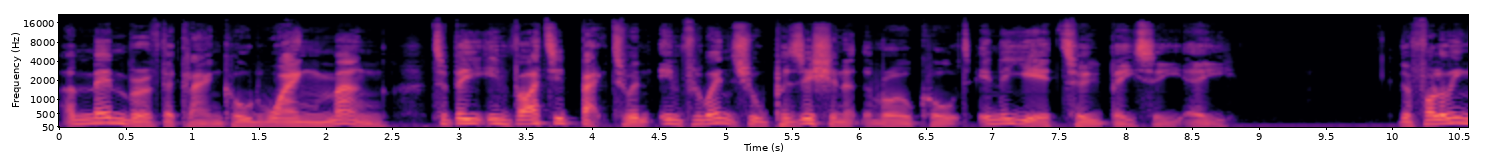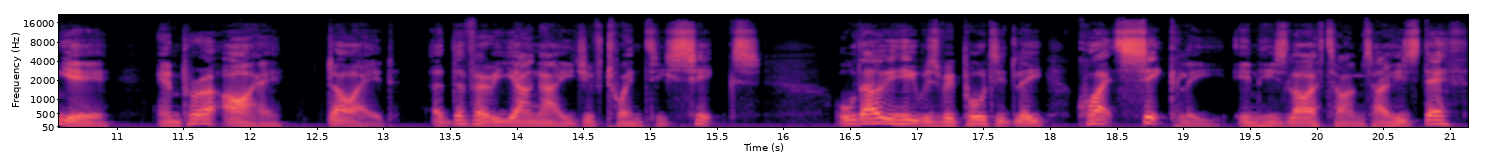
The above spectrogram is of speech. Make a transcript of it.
a member of the clan called Wang Mang to be invited back to an influential position at the royal court in the year 2 BCE. The following year, Emperor Ai died at the very young age of 26, although he was reportedly quite sickly in his lifetime, so his death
